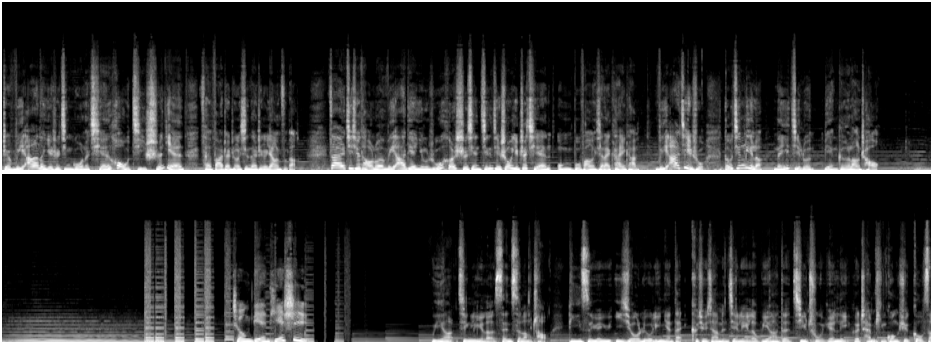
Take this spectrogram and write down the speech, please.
这 VR 呢，也是经过了前后几十年才发展成现在这个样子的。在继续讨论 VR 电影如何实现经济收益之前，我们不妨先来看一看 VR 技术都经历了哪几轮变革浪潮。充电贴士。VR 经历了三次浪潮，第一次源于1960年代，科学家们建立了 VR 的基础原理和产品光学构造；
